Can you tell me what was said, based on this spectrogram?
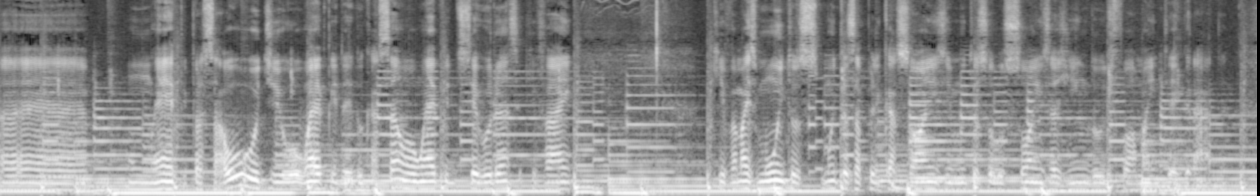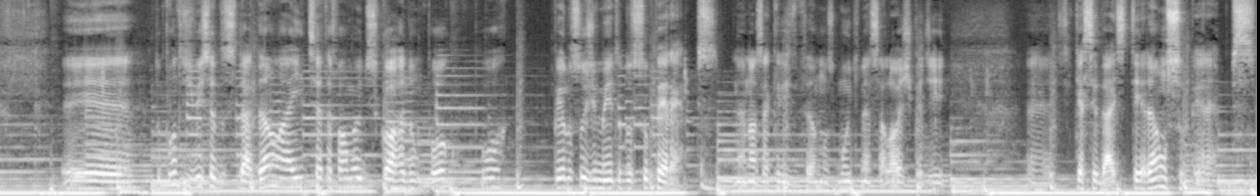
é, um app para saúde, ou um app da educação, ou um app de segurança que vai que vai mais muitos, muitas aplicações e muitas soluções agindo de forma integrada. É, do ponto de vista do cidadão, aí de certa forma eu discordo um pouco pelo surgimento dos super apps. Né? Nós acreditamos muito nessa lógica de, é, de, que as cidades terão super apps.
